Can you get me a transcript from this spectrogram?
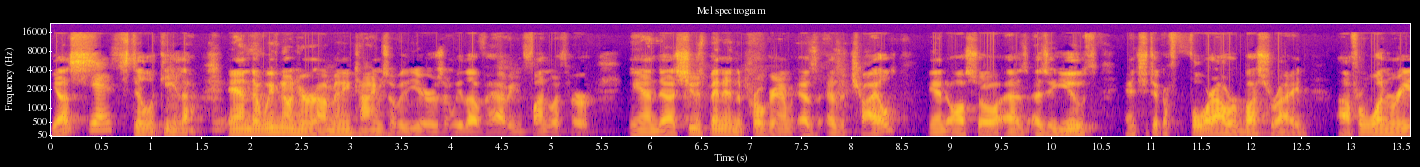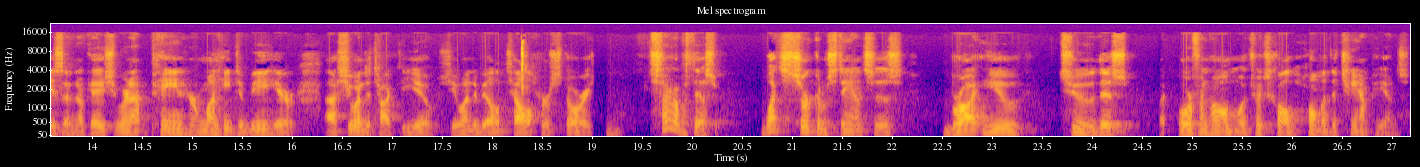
Yes? Yes. Still Akila. And uh, we've known her uh, many times over the years, and we love having fun with her. And uh, she's been in the program as, as a child and also as, as a youth. And she took a four hour bus ride uh, for one reason. Okay, she, we're not paying her money to be here. Uh, she wanted to talk to you. She wanted to be able to tell her story. Start off with this: What circumstances brought you to this orphan home, which was called Home of the Champions.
